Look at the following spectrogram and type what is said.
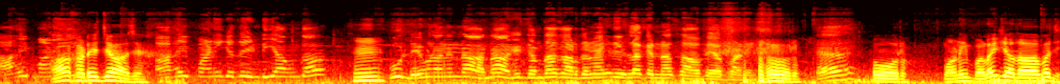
ਆਹੀ ਪਾਣੀ ਆ ਖੜੇ ਜਹਾਜ਼। ਆਹੀ ਪਾਣੀ ਜਦੋਂ ਇੰਡੀਆ ਹੁੰਦਾ ਹੂੰ। ਭੂਲੇ ਹੁਣਾਂ ਨੇ ਨਹਾ ਨਹਾ ਕੇ ਗੰਦਾ ਕਰ ਦੇਣਾ ਸੀ ਦੇਖ ਲੈ ਕਿੰਨਾ ਸਾਫ਼ ਆ ਪਾਣੀ। ਹੋਰ। ਹੈ? ਹੋਰ ਪਾਣੀ ਬੜਾ ਹੀ ਜ਼ਿਆਦਾ ਆ ਭਾਜੀ।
